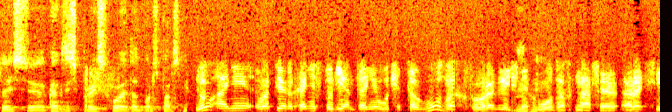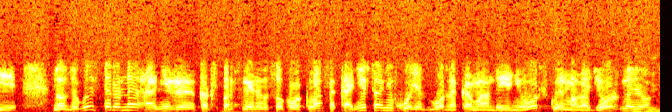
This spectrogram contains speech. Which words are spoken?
То есть э, как здесь происходит отбор спортсменов? Ну, они, во-первых, они студенты, они учатся в вузах, в различных uh-huh. вузах нашей России. Но, с другой стороны, они же, как спортсмены высокого класса, конечно, они входят в сборную команду юниорскую, молодежную. Uh-huh.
